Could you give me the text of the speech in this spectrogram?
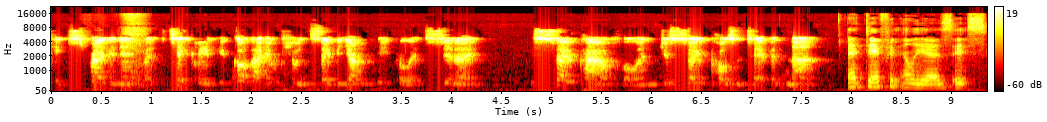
keep spreading it. But particularly if you've got that influence over young people, it's you know, it's so powerful and just so positive, isn't it? It definitely is. It's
